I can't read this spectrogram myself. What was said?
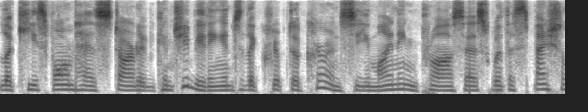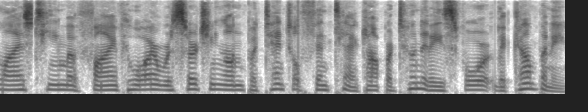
Likes4Me has started contributing into the cryptocurrency mining process with a specialized team of five who are researching on potential fintech opportunities for the company.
